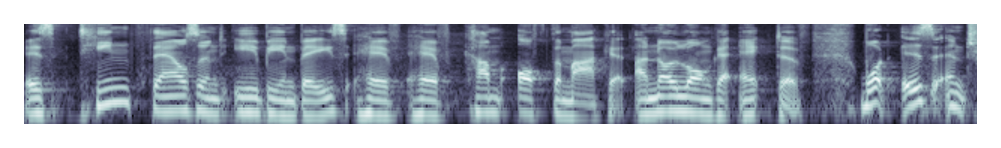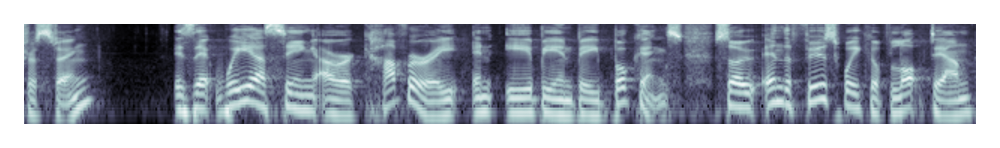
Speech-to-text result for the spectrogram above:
is ten thousand Airbnbs have have come off the market, are no longer active. What is interesting is that we are seeing a recovery in Airbnb bookings. So, in the first week of lockdown,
